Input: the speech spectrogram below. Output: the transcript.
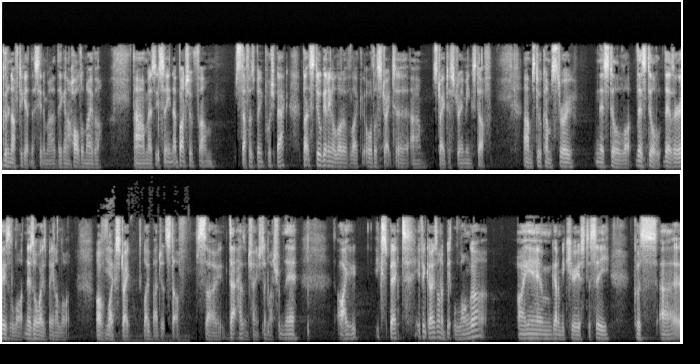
good enough to get in the cinema, they're going to hold them over. Um, as you've seen, a bunch of stuff has been pushed back, but still getting a lot of like all the straight to um, straight to streaming stuff um, still comes through. And there's still a lot. There's still there's there is a lot, and there's always been a lot of Yeah. like straight low budget stuff. So that hasn't changed so much from there. I expect if it goes on a bit longer, I am going to be curious to see because uh,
